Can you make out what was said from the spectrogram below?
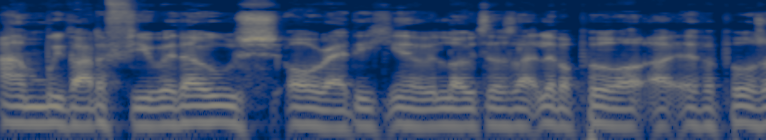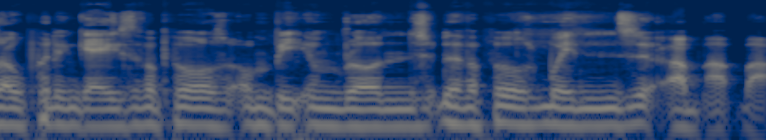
and we've had a few of those already. You know, loads of those like Liverpool, uh, Liverpool's opening games, Liverpool's unbeaten runs, Liverpool's wins, uh, uh, uh,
